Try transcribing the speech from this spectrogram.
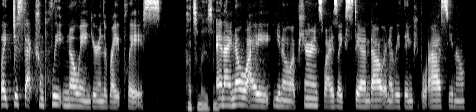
Like just that complete knowing you're in the right place. That's amazing. And I know I, you know, appearance wise, like stand out and everything. People ask, you know,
